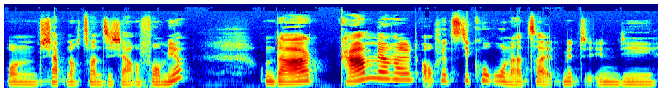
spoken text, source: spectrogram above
Und ich habe noch 20 Jahre vor mir. Und da kam mir halt auch jetzt die Corona-Zeit mit in die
